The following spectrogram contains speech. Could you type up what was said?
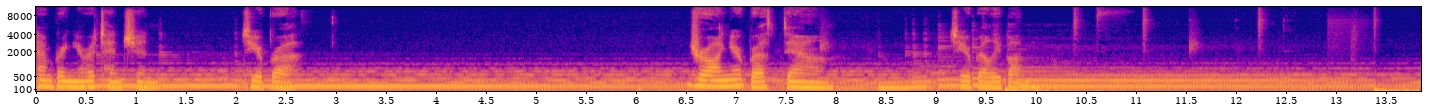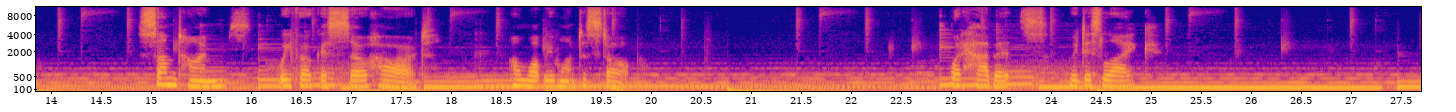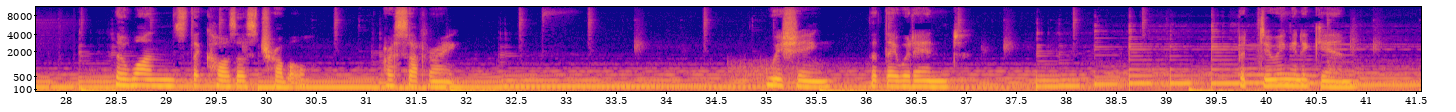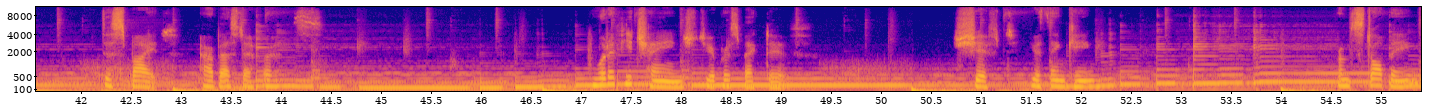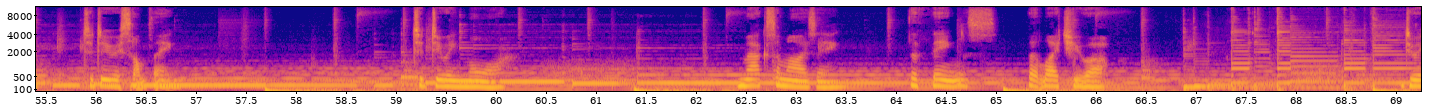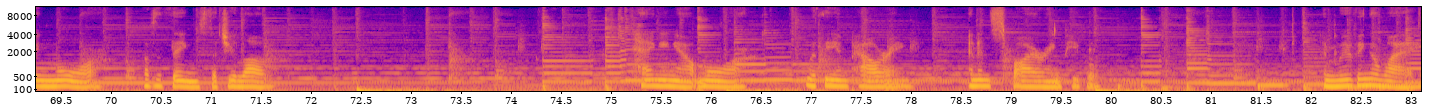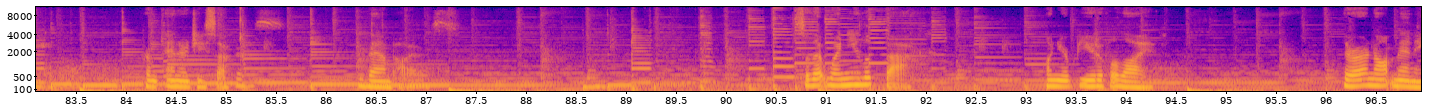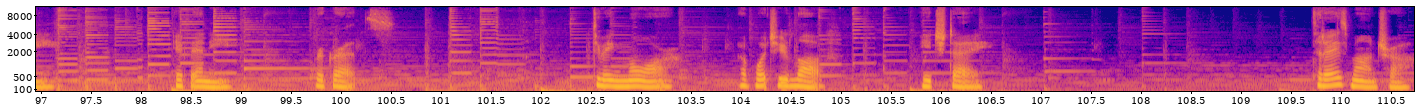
and bring your attention to your breath. Drawing your breath down to your belly button. Sometimes we focus so hard on what we want to stop, what habits we dislike the ones that cause us trouble or suffering, wishing that they would end, but doing it again despite our best efforts. What if you changed your perspective? Shift your thinking from stopping to do something to doing more, maximizing the things that light you up, doing more of the things that you love, hanging out more with the empowering and inspiring people, and moving away from energy suckers, vampires. So that when you look back on your beautiful life, there are not many, if any, regrets. Doing more of what you love each day. Today's mantra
